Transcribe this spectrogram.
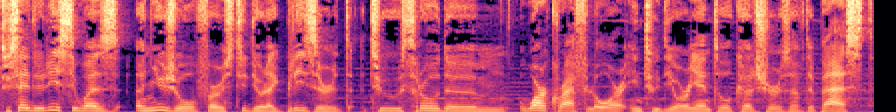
To say the least, it was unusual for a studio like Blizzard to throw the um, Warcraft lore into the Oriental cultures of the past.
